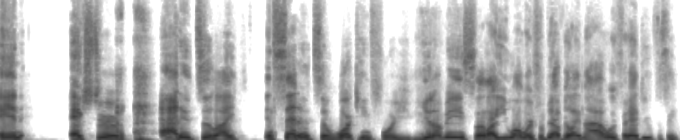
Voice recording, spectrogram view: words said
an extra added to like incentive to working for you. You know what I mean? So like you want to work for me, I'll be like, nah, I work for that dude for sleep.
